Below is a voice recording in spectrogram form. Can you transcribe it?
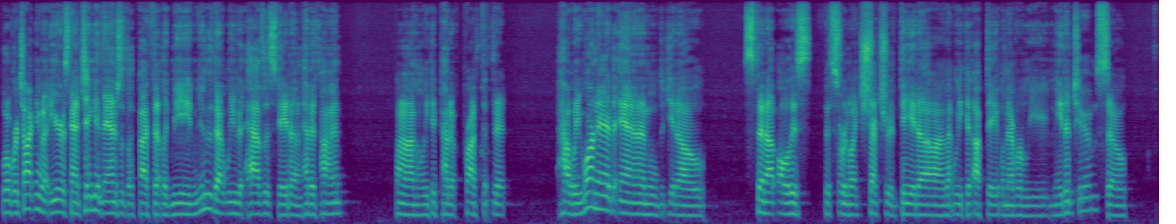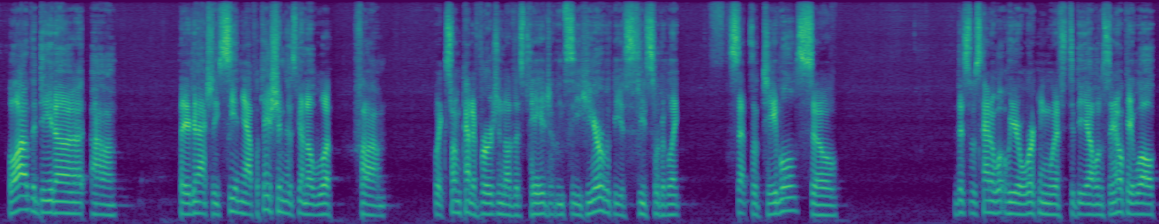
what we're talking about here is kind of taking advantage of the fact that like we knew that we would have this data ahead of time. Um, we could kind of process it how we wanted and, you know, spin up all this, this sort of like structured data that we could update whenever we needed to. So a lot of the data, um, that you're going to actually see in the application is going to look from like some kind of version of this page that we see here with these sort of like sets of tables. So this was kind of what we were working with to be able to say, okay, well,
